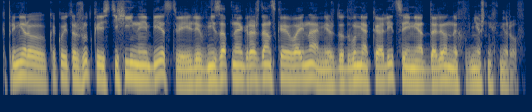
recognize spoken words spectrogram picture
к примеру, какое-то жуткое стихийное бедствие или внезапная гражданская война между двумя коалициями отдаленных внешних миров.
